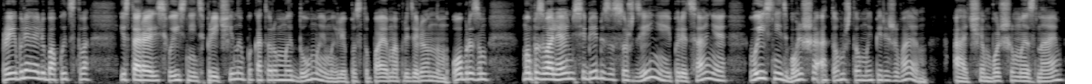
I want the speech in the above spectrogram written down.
Проявляя любопытство и стараясь выяснить причины, по которым мы думаем или поступаем определенным образом, мы позволяем себе без осуждения и порицания выяснить больше о том, что мы переживаем, а чем больше мы знаем,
